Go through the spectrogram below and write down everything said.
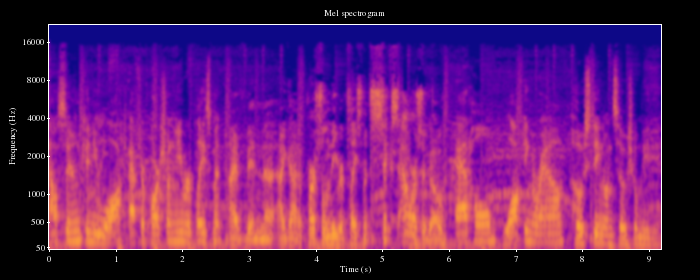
How soon can you walk after partial knee replacement? I've been, uh, I got a partial knee replacement six hours ago. At home, walking around, posting on social media.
